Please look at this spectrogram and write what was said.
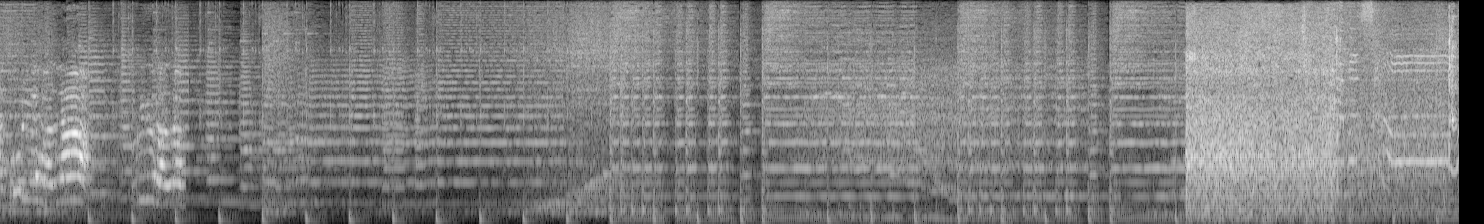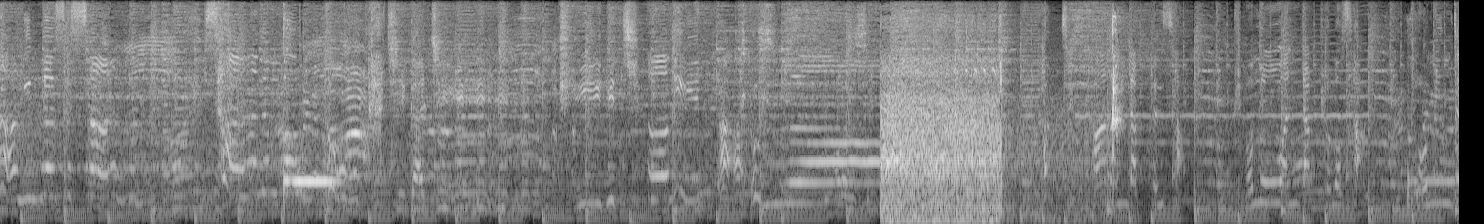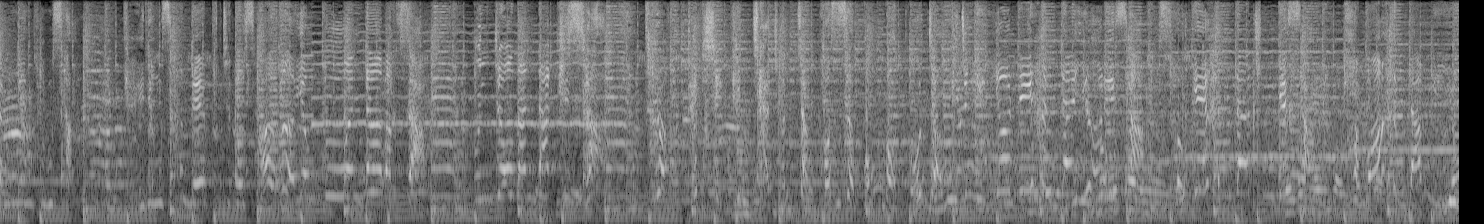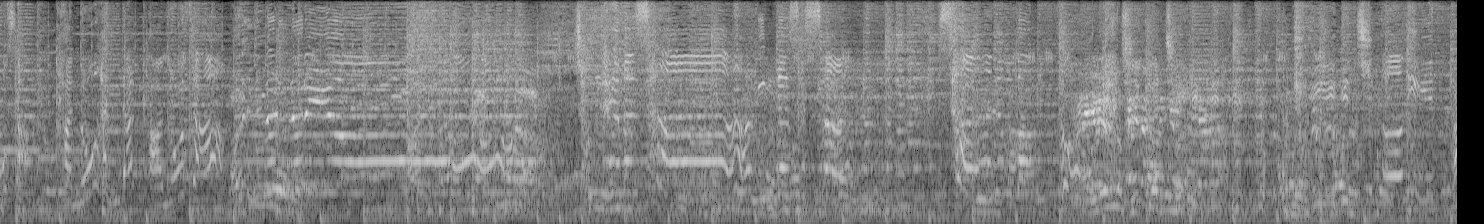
야 소리가 달라 소리가 달라 사람 변호한다 변호사 간호사 간호한다 간호사. 얼른얼른해요 저태만 상인가 세상. 사는 법도 이게 천이 다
